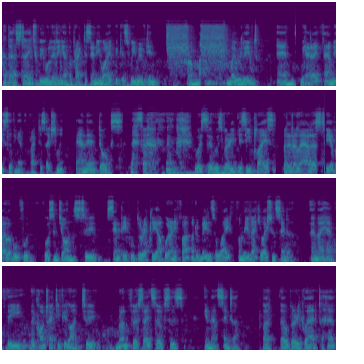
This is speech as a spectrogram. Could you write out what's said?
At that stage, we were living at the practice anyway because we moved in from, um, from where we lived and we had eight families living at the practice actually, and their dogs. So it was it was a very busy place, but it allowed us to be available for, for St John's to send people directly up. We're only 500 metres away from the evacuation centre, and they have the, the contract, if you like, to run first aid services in that centre. But they were very glad to have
